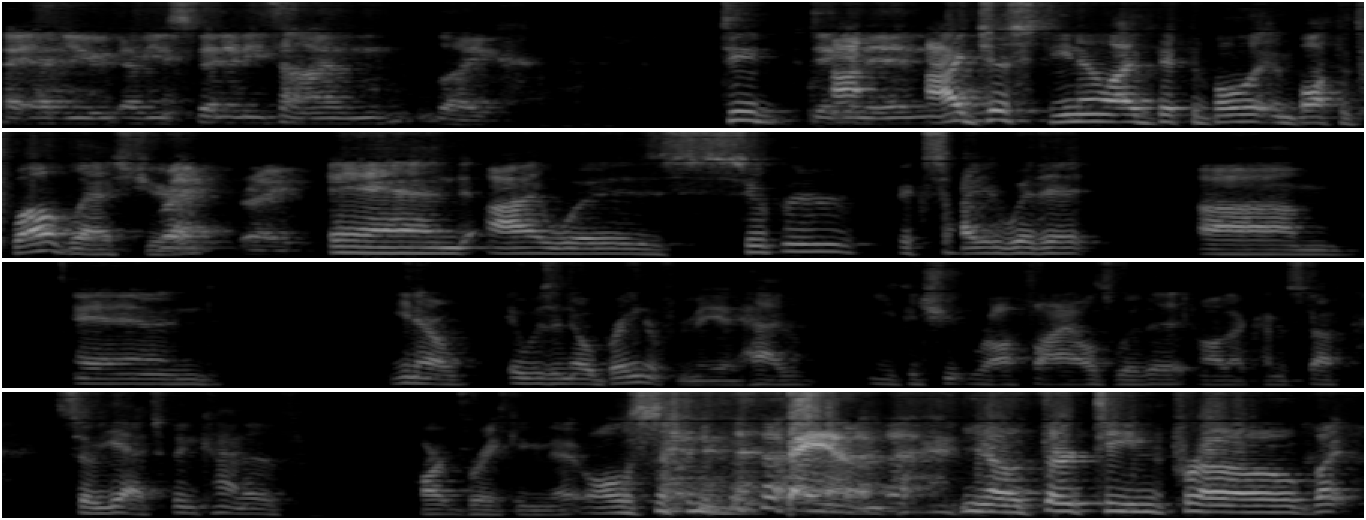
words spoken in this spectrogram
have you have you spent any time like dude digging I, in. I just you know i bit the bullet and bought the 12 last year. Right right. And i was super excited with it. Um, and you know it was a no-brainer for me. It had you could shoot raw files with it and all that kind of stuff. So yeah it's been kind of heartbreaking that all of a sudden bam you know 13 pro. But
